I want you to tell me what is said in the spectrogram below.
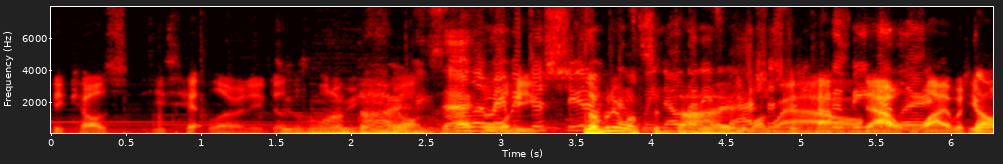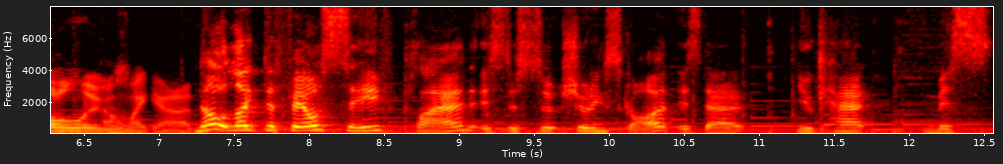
Because he's Hitler and he doesn't, doesn't want wanna die. shot. Exactly. then maybe he- just shoot him. Nobody 'cause wants to know that he's die. He fascist. He wants to cast could be doubt. Why would he want Don't. to lose? Oh my god. No, like the fail-safe plan is to shoot shooting Scott is that you can't miss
